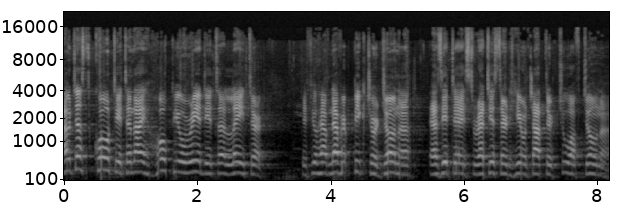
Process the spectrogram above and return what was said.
I'll just quote it, and I hope you read it uh, later. If you have never pictured Jonah as it is registered here in chapter 2 of Jonah.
